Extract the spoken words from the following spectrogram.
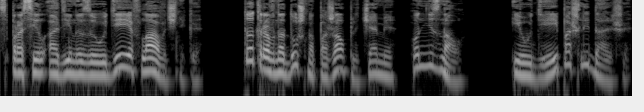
спросил один из иудеев лавочника. Тот равнодушно пожал плечами. Он не знал. Иудеи пошли дальше.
